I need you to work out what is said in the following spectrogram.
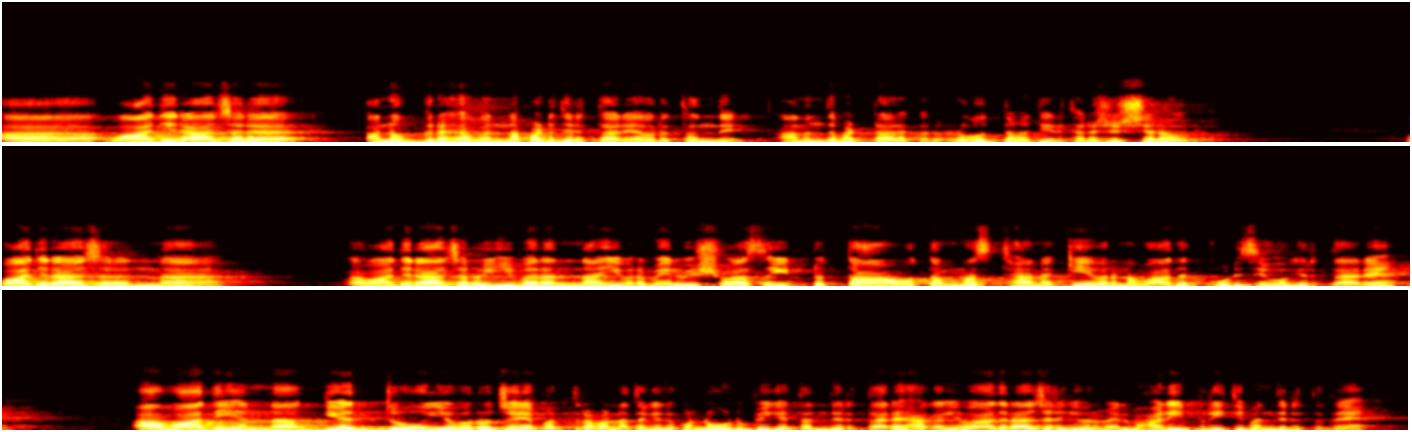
ಆ ವಾದಿರಾಜರ ಅನುಗ್ರಹವನ್ನ ಪಡೆದಿರ್ತಾರೆ ಅವರ ತಂದೆ, ಆನಂದ ಭಟ್ಟಾರಕರು, ರಘುತ್ತಮ ತೀರ್ಥರ ಶಿಷ್ಯರವರು. ವಾದಿರಾಜರನ್ನ ವಾದಿರಾಜರು ಇವರನ್ನ ಇವರ ಮೇಲೆ ವಿಶ್ವಾಸ ಇಟ್ಟು ತಾವು ತಮ್ಮ ಸ್ಥಾನಕ್ಕೆ ಇವರನ್ನ ವಾದಕ್ಕೆ ಕೂಡಿಸಿ ಹೋಗಿರ್ತಾರೆ ಆ ವಾದಿಯನ್ನ ಗೆದ್ದು ಇವರು ಜಯಪತ್ರವನ್ನ ತೆಗೆದುಕೊಂಡು ಉಡುಪಿಗೆ ತಂದಿರ್ತಾರೆ ಹಾಗಾಗಿ ವಾದರಾಜರಿಗೆ ಇವರ ಮೇಲೆ ಭಾರಿ ಪ್ರೀತಿ ಬಂದಿರುತ್ತದೆ.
